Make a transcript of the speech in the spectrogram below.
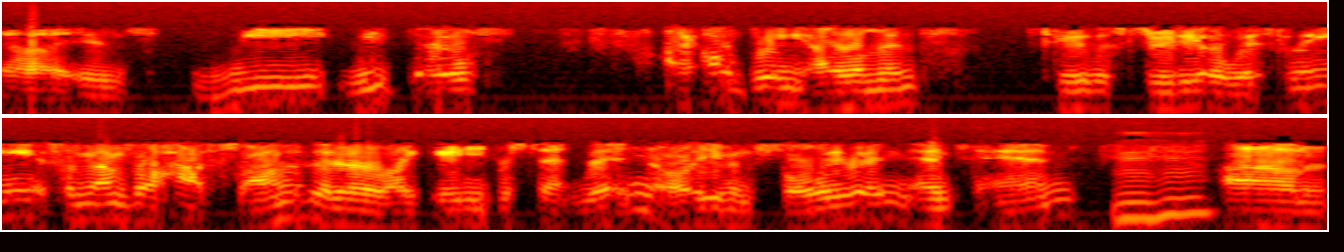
uh, is we we both. I, I'll bring elements to the studio with me. Sometimes I'll have songs that are like eighty percent written, or even fully written end to end. Mm-hmm. Um,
